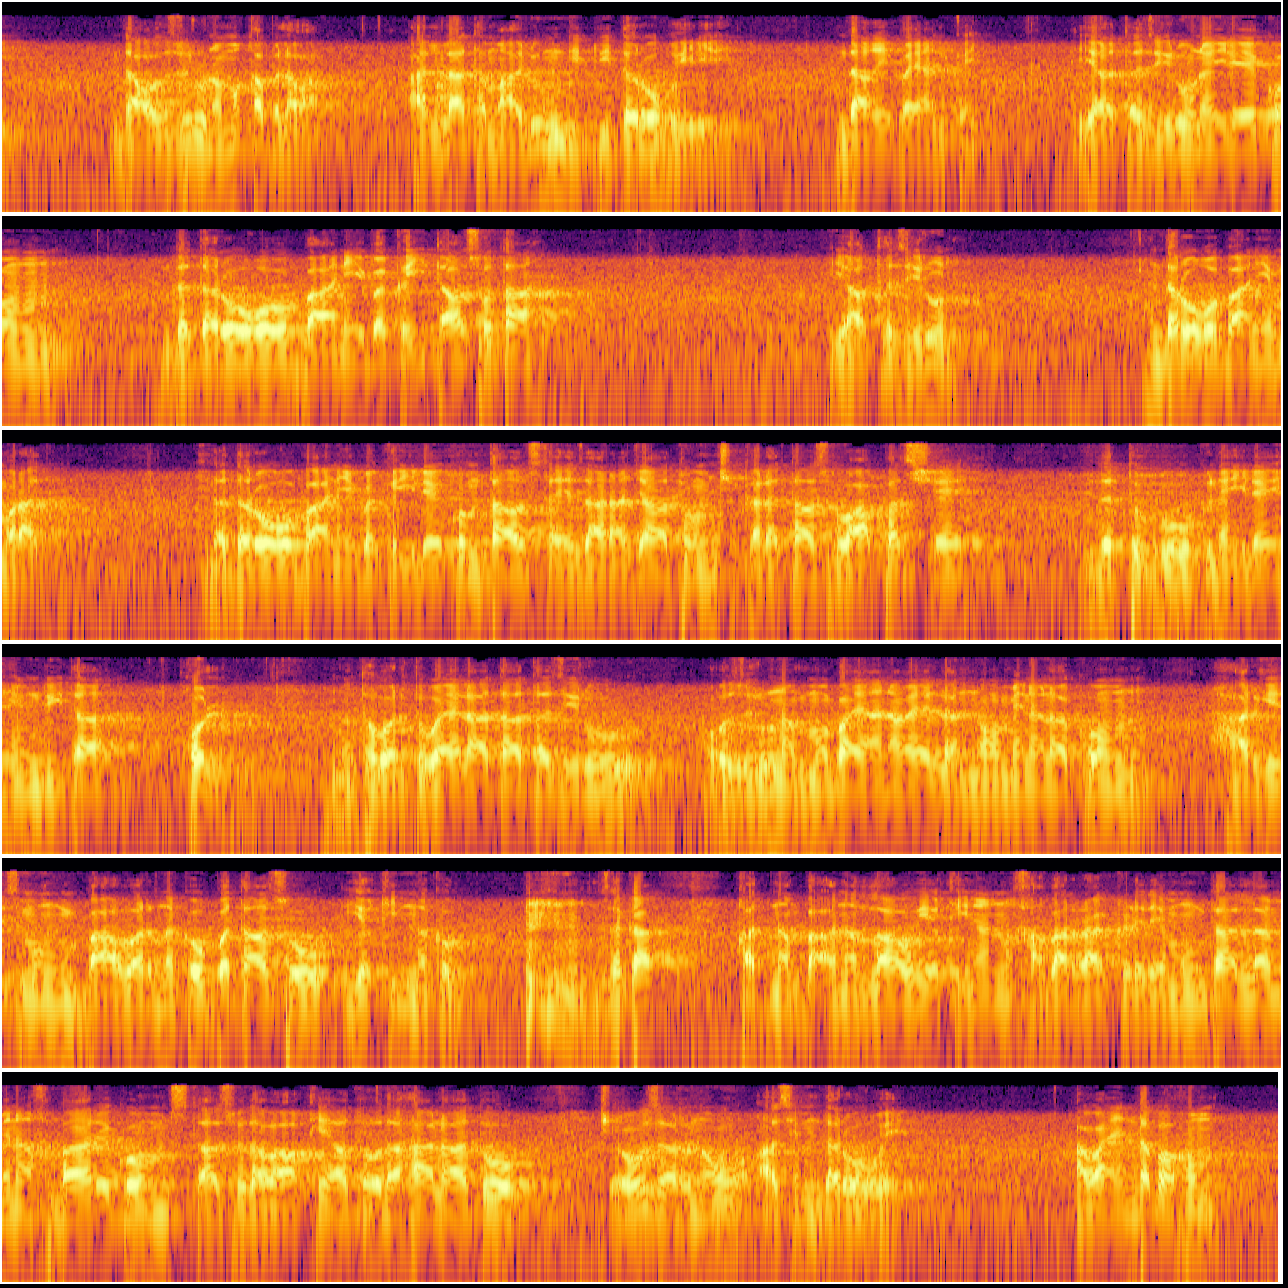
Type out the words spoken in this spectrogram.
د عذرونه مه قبلوه الله ته معلوم دي دوی دروغ ویلي دي داغه بیان کوي یا تزرون الیکم د دروغو بانې به کوي تاسو ته یا تزرون دروغو بانې مراد د دروغو بانې به کوي الیکم تاسو ته زارجاتم چې کله تاسو واپس شئ د تبوک نه الیهم دوی ته قل نو ته ورته ویلا تا تزرو او زرونه مبیان ویل نو من لکم هرگز مون باور نکو پتا سو یقین نکو زکا قد نبأنا الله یقینا خبر را کړی دی مونږ ته الله من اخبارکم استاسو د واقعاتو د حالاتو چې عذر نو اسم دروغ وي او آینده به هم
